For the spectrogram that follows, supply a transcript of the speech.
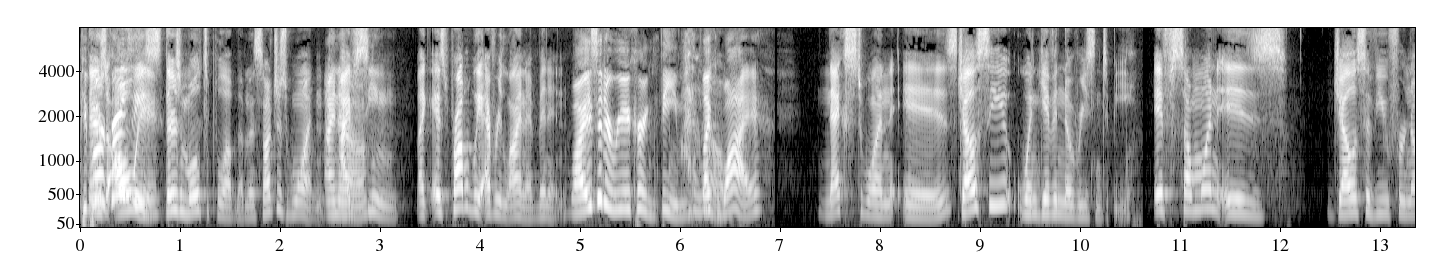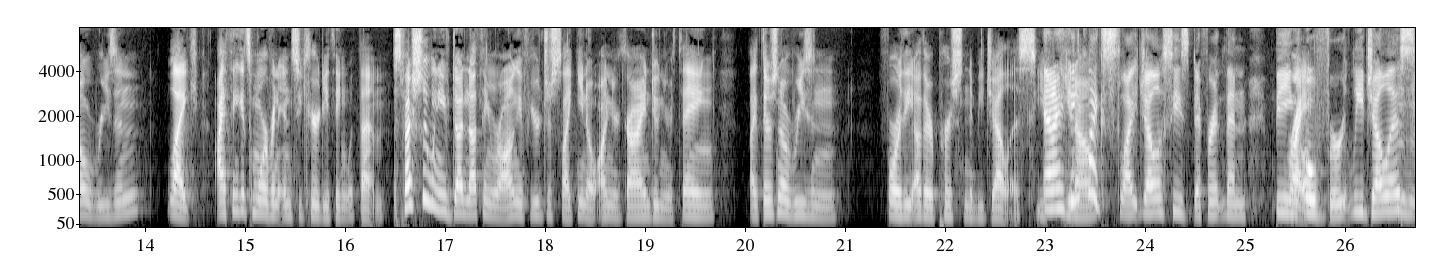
People there's are crazy. always there's multiple of them. It's not just one. I know. I've seen like it's probably every line I've been in. Why is it a reoccurring theme? Like know. why? Next one is jealousy when given no reason to be. If someone is jealous of you for no reason, like I think it's more of an insecurity thing with them. Especially when you've done nothing wrong, if you're just like, you know, on your grind doing your thing, like there's no reason for the other person to be jealous. You- And I think know? like slight jealousy is different than being Right. Mm-hmm. overtly jealous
